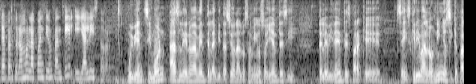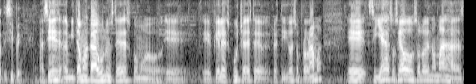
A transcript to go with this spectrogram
le aperturamos la cuenta infantil y ya listo verdad Muy bien, Simón, hazle nuevamente la invitación a los amigos oyentes y televidentes para que se inscriban los niños y que participen. Así es, invitamos a cada uno de ustedes como eh, eh, fieles escucha de este prestigioso programa. Eh, si ya es asociado, solo es nomás,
